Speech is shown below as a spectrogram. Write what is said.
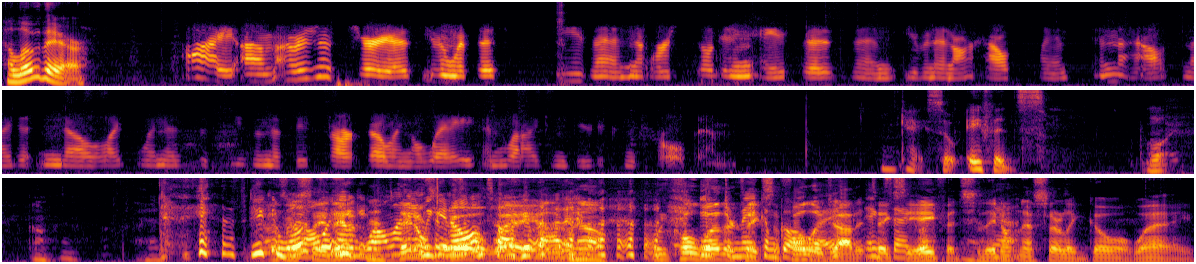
Hello there. Hi, um, I was just curious, even with this season, we're still getting aphids and even in our house plants in the house, and I didn't know, like, when is the season that they start going away and what I can do to control them. Okay, so aphids. Well, You can was gonna say, it. they We don't- they don't we can go all talk about it. no. When cold You have to weather make takes the foliage away. out, it takes the aphids, so they Yeah. don't necessarily go away.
